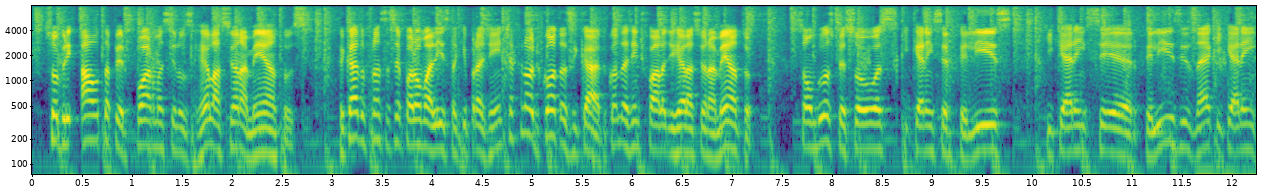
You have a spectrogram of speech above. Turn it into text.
sobre alta performance nos relacionamentos. Ricardo França separou uma lista aqui pra gente, afinal de contas, Ricardo, quando a gente fala de relacionamento, são duas pessoas que querem ser felizes, que querem ser felizes, né, que querem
